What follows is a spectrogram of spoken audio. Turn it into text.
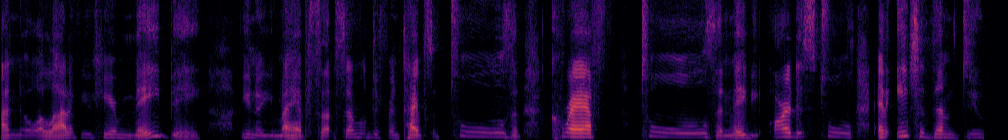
I know a lot of you here may be, you know, you might have several different types of tools and craft tools and maybe artist tools, and each of them do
